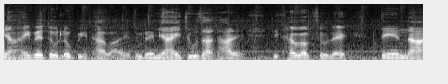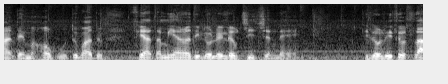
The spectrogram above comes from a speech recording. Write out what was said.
များကြီးပဲသူ့လုပ်ပေးထားပါတယ်သူလည်းအများကြီးစူးစမ်းထားတယ်ဒီ cut work ဆိုလည်းတင်တာတင်မဟုတ်ဘူးသူ့ဘာသူဖီယာသမီးကတော့ဒီလိုလေးလုပ်ကြည့်ချင်တယ်ဒီလိုလေးဆိုလှ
